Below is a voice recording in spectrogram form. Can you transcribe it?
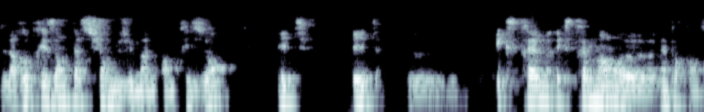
la représentation musulmane en prison est, est euh, extrême, extrêmement euh, importante.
